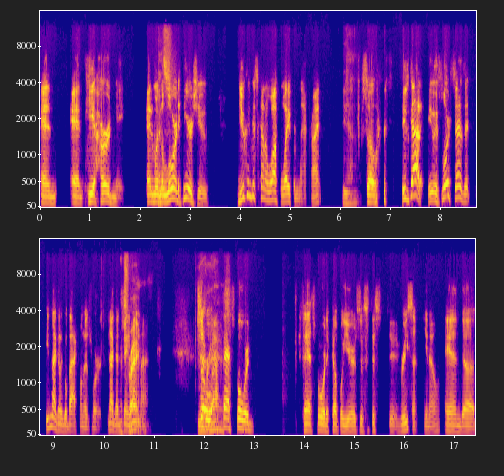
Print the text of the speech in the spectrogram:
and and He heard me. And when That's- the Lord hears you, you can just kind of walk away from that, right? Yeah. So He's got it. If Lord says it, He's not going to go back on His word. He's not going to change right. his mind. So I fast forward, fast forward a couple years. This is just uh, recent, you know, and uh,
